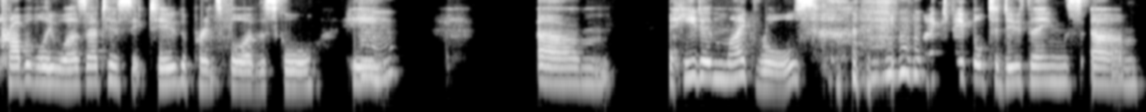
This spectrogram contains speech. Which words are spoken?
probably was autistic too, the principal of the school. He mm-hmm. um he didn't like rules. he liked people to do things um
